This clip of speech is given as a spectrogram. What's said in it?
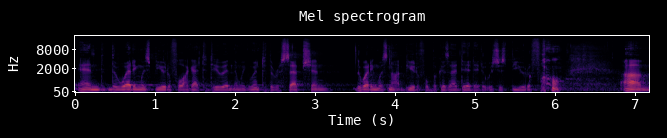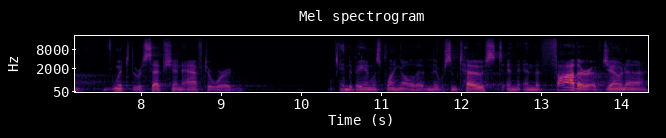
And the wedding was beautiful. I got to do it. And then we went to the reception. The wedding was not beautiful because I did it, it was just beautiful. um, went to the reception afterward, and the band was playing all of that. And there was some toast, and, and the father of Jonah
